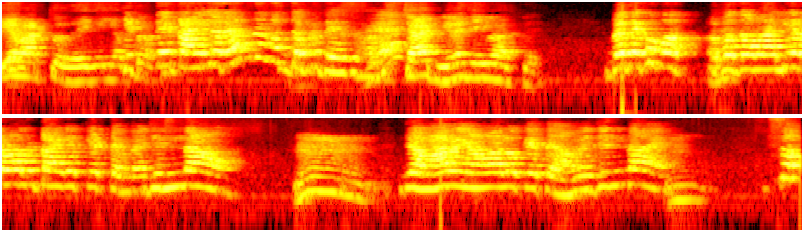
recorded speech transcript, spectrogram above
ये बात तो सही गई कितने टाइगर है अपने मध्य प्रदेश में? चाय पी रहे यही बात पे। बे देखो वो वो ग्वालियर वाले टाइगर कहते हैं मैं ज़िंदा हूँ। हम्म। जो हमारे यहाँ वालों कहते हैं हमें ज़िंदा है। हम्म। सब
